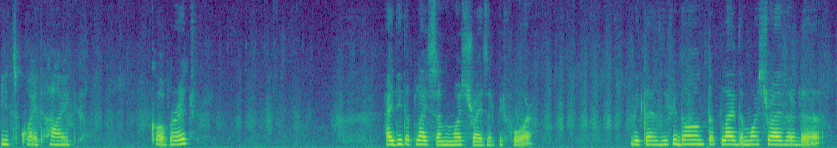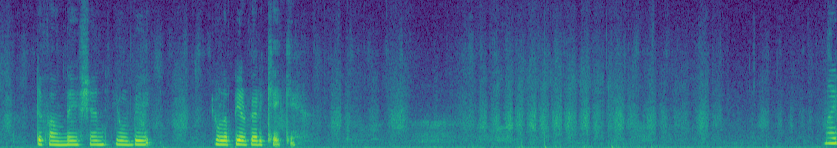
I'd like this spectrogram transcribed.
It's quite high coverage. I did apply some moisturizer before because if you don't apply the moisturizer the the foundation you'll be you'll appear very cakey my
